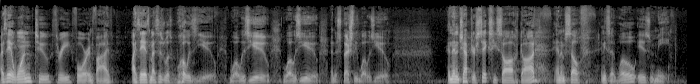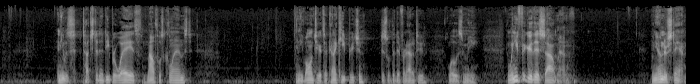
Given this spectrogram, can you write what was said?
Isaiah 1, 2, 3, 4, and 5. Isaiah's message was, Woe is you. Woe is you, woe is you, and especially woe is you. And then in chapter 6, he saw God and himself, and he said, Woe is me. And he was touched in a deeper way. His mouth was cleansed. And he volunteered, said, Can I keep preaching? Just with a different attitude. Woe is me. And when you figure this out, man, when you understand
